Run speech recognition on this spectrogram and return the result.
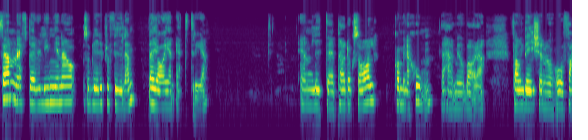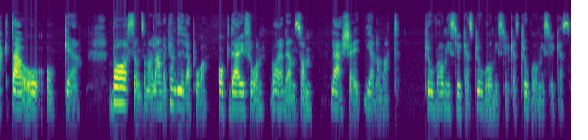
Sen efter linjerna så blir det profilen där jag är en 1-3. En lite paradoxal kombination det här med att vara foundation och, och fakta och, och eh, basen som alla andra kan vila på och därifrån vara den som lär sig genom att prova och misslyckas, prova och misslyckas, prova och misslyckas.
